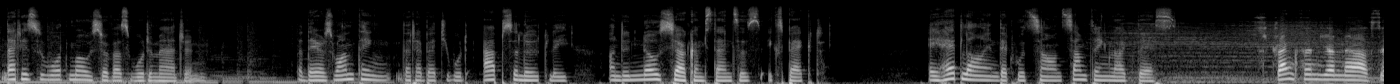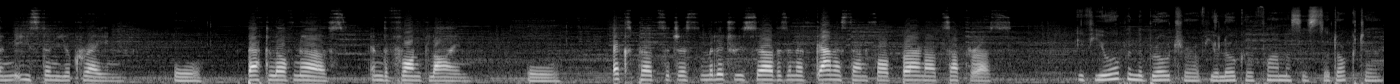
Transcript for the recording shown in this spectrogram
that is what most of us would imagine. But there's one thing that I bet you would absolutely, under no circumstances, expect. A headline that would sound something like this Strengthen your nerves in eastern Ukraine. Or Battle of Nerves in the front line. Or Experts suggest military service in Afghanistan for burnout sufferers. If you open the brochure of your local pharmacist or doctor,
